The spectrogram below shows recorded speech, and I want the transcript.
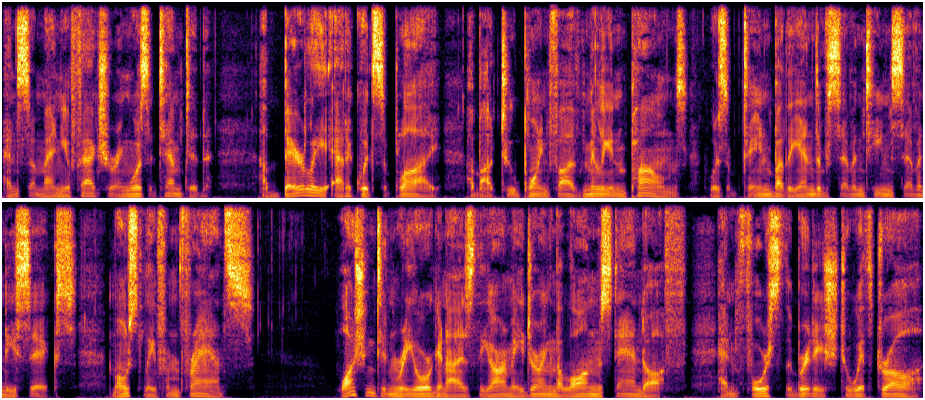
and some manufacturing was attempted. A barely adequate supply, about 2.5 million pounds, was obtained by the end of 1776, mostly from France. Washington reorganized the army during the long standoff and forced the British to withdraw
